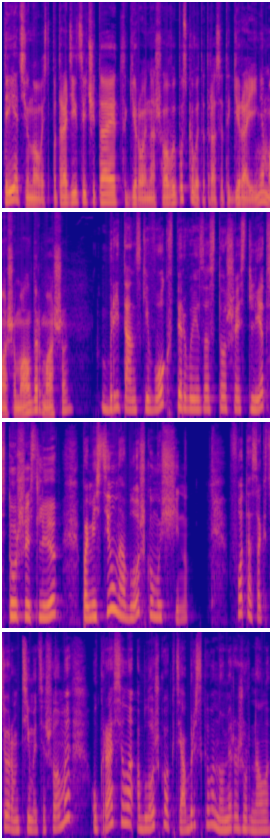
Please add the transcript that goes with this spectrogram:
Третью новость по традиции читает герой нашего выпуска. В этот раз это героиня Маша Малдер. Маша. Британский ВОК впервые за 106 лет, 106 лет, поместил на обложку мужчину. Фото с актером Тимоти Шаломе украсило обложку октябрьского номера журнала.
